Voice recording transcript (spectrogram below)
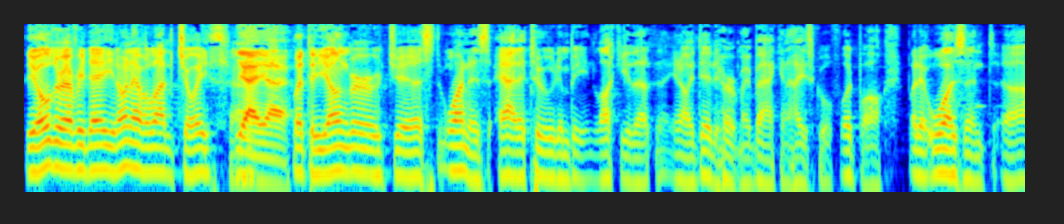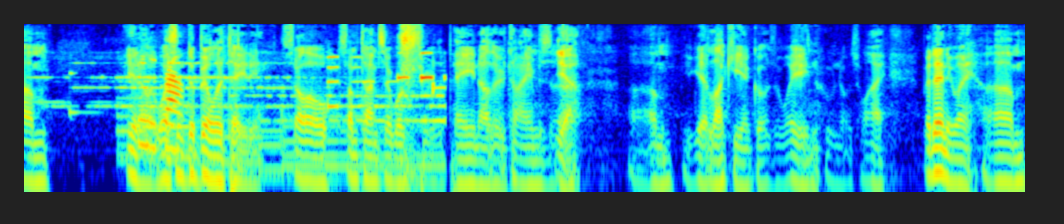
the older every day, you don't have a lot of choice. right? Yeah, yeah. But the younger, just one is attitude and being lucky that you know I did hurt my back in high school football, but it wasn't. Um, you know, it wasn't debilitating. So sometimes I work through the pain. Other times, uh, Yeah. Um, you get lucky and it goes away, and who knows why. But anyway, um,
